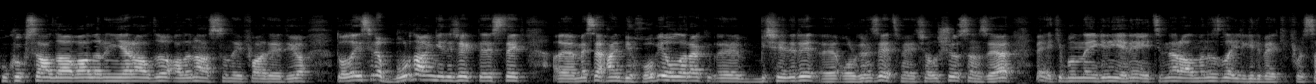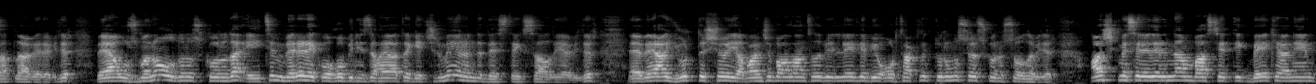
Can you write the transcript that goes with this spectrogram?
hukuksal davaların yer aldığı alanı aslında ifade ediyor. Dolayısıyla buradan gelecek destek e, mesela hani bir hobi olarak e, bir şeyleri e, organize etmeye çalışıyorsanız eğer belki bununla ilgili yeni eğitimler almanızla ilgili belki fırsatlar verebilir veya uzmanı olduğunuz konuda eğitim vererek o hobinizi hayata geçirme yönünde destek sağlayabilir. E, veya yurt dışı yabancı bağlantılı birileriyle bir ortaklık durumu söz konusu olabilir. Aşk meselelerinden bahsettik. Belki hani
